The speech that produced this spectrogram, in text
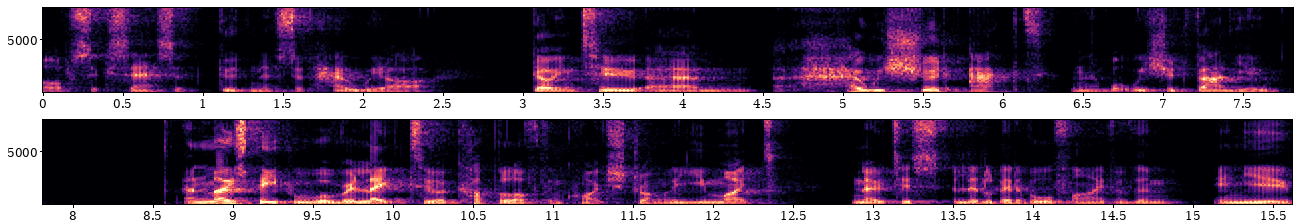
of success, of goodness, of how we are going to, um, how we should act and what we should value. And most people will relate to a couple of them quite strongly. You might notice a little bit of all five of them in you.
